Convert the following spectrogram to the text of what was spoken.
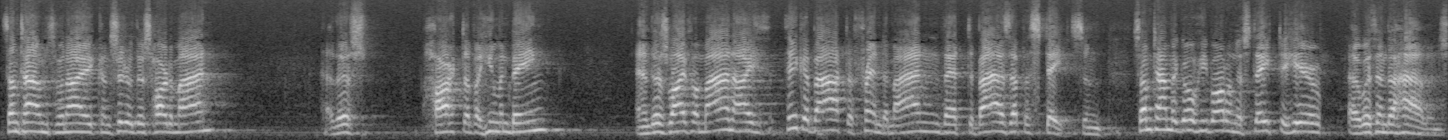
Sometimes when I consider this heart of mine, this heart of a human being, and this life of mine, I think about a friend of mine that buys up estates. And some time ago, he bought an estate to here uh, within the Highlands.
